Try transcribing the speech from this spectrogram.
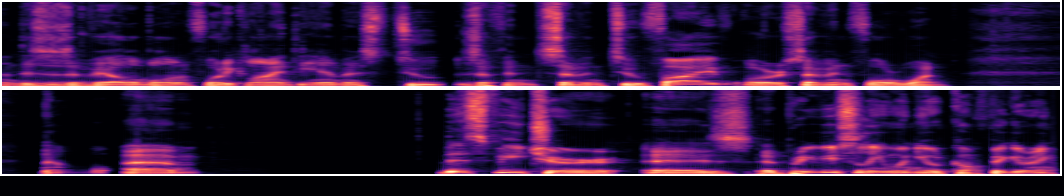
And this is available in FortiClient EMS 2, 725 or 741. Now, um, this feature is uh, previously when you're configuring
